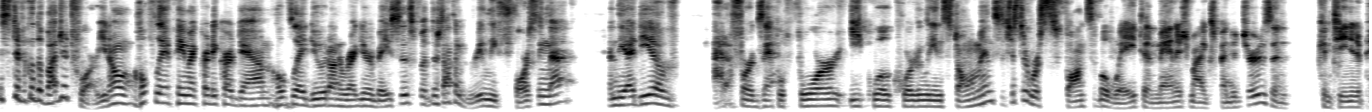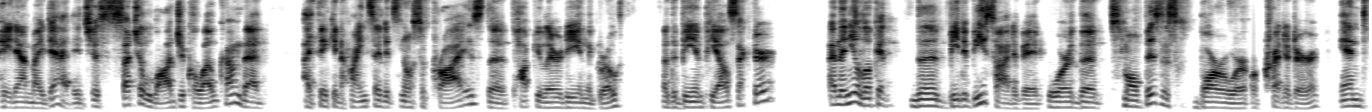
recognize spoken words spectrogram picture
it's difficult to budget for. You know, hopefully I pay my credit card down. Hopefully I do it on a regular basis, but there's nothing really forcing that. And the idea of, for example, four equal quarterly installments is just a responsible way to manage my expenditures and continue to pay down my debt. It's just such a logical outcome that I think in hindsight, it's no surprise the popularity and the growth of the BNPL sector. And then you look at the B2B side of it or the small business borrower or creditor, and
